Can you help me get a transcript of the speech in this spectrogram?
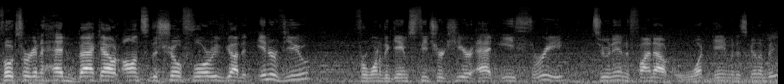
Folks, we're going to head back out onto the show floor. We've got an interview for one of the games featured here at E3. Tune in and find out what game it is going to be.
